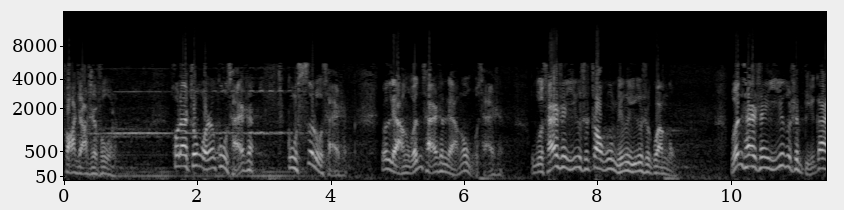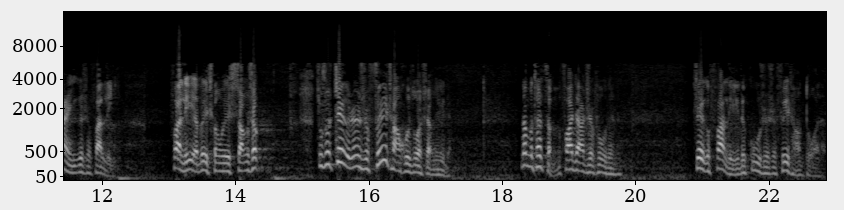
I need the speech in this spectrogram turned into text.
发家致富了。后来中国人供财神，供四路财神，有两个文财神，两个武财神。武财神一个是赵公明，一个是关公；文财神一个是比干，一个是范蠡。范蠡也被称为商圣，就说这个人是非常会做生意的。那么他怎么发家致富的呢？这个范蠡的故事是非常多的。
